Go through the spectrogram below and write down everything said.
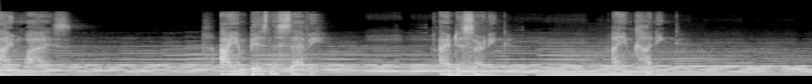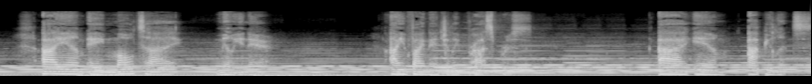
I am wise. I am business savvy. I am discerning. I am cunning. I am a multi millionaire. I am financially prosperous. I am opulence.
